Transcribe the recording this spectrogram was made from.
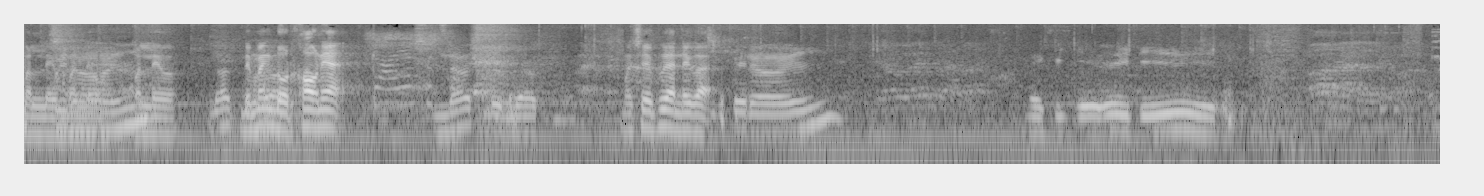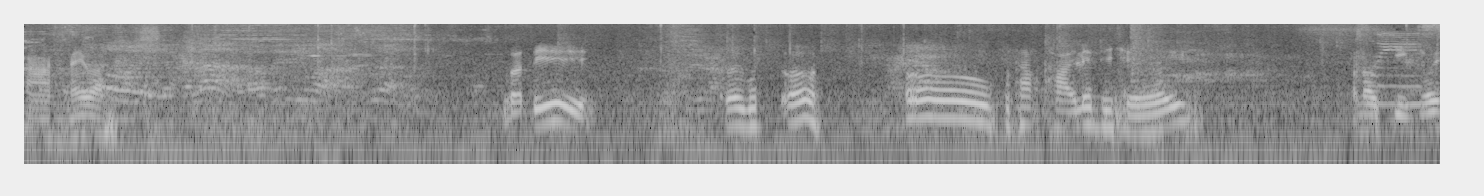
มันเร็วมันเร็วมันเร็วเดี๋ยวแม่งโดดเข้าเนี่ยมาช่วยเพื่อนดีกว่า ไม่คือเยอะดีอ่านไหนวะสวัสดีเออกูเออเออกูทักทายเล่นเฉยๆมันเอาจริง Please ด้วย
